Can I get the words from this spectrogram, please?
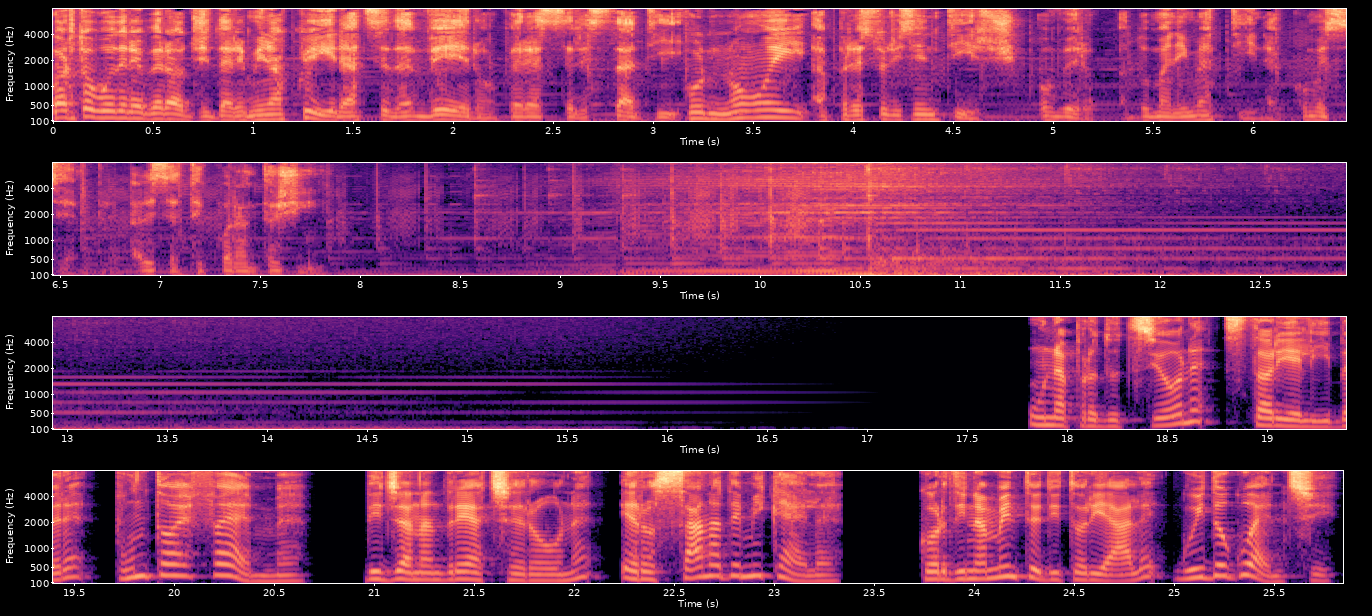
Quarto potere per oggi termina qui, grazie davvero per essere stati con noi, a presto risentirci, ovvero a domani mattina come sempre alle 7.45. Una produzione storielibere.fm di Gianandrea Cerone e Rossana De Michele. Coordinamento editoriale Guido Guenci.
